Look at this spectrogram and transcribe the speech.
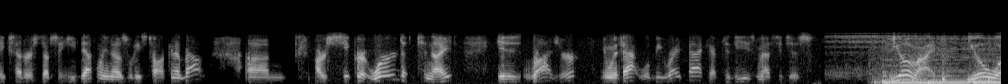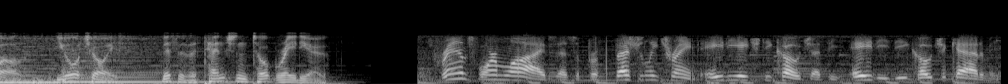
et cetera, stuff. So he definitely knows what he's talking about. Um, our secret word tonight is Roger, and with that, we'll be right back after these messages. Your life, your world, your choice. This is Attention Talk Radio. Transform lives as a professionally trained ADHD coach at the ADD Coach Academy.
